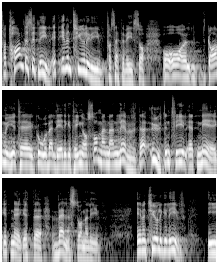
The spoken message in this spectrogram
fortalte sitt liv. Et eventyrlig liv, på sett og vis. Og, og, og ga mye til gode, veldedige ting også, men, men levde uten tvil et meget, meget velstående liv. Eventyrlige liv i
